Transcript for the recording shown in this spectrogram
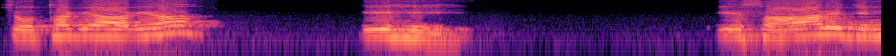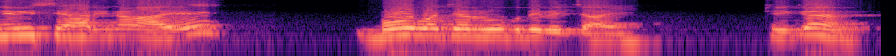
ਚੌਥਾ ਕਿਆ ਆ ਗਿਆ? ਇਹ। ਇਹ ਸਾਰੇ ਜਿੰਨੇ ਵੀ ਸਿਹਾਰੀ ਨਾਲ ਆਏ, ਬਹੁਵਚਨ ਰੂਪ ਦੇ ਵਿੱਚ ਆਏ। ਠੀਕ ਹੈ?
